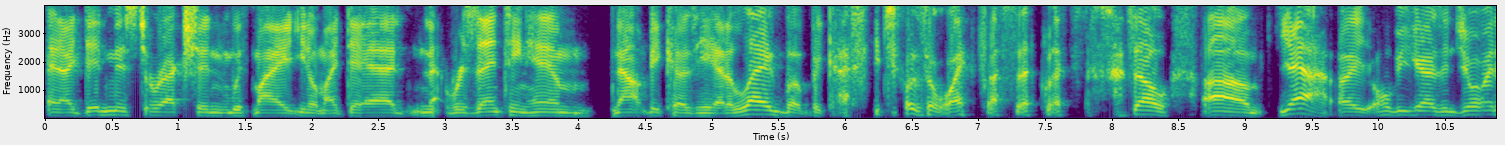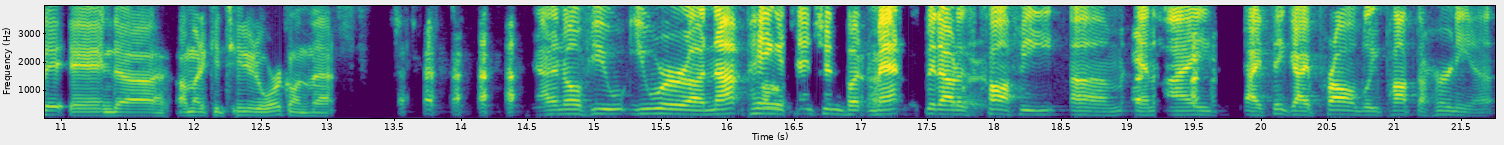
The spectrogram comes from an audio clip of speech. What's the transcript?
and I did misdirection with my, you know, my dad resenting him not because he had a leg, but because he chose a white prosthetic. So, um, yeah, I hope you guys enjoyed it, and uh, I'm going to continue to work on that. I don't know if you you were uh, not paying attention, but Matt spit out his coffee, um, and I I think I probably popped a hernia.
